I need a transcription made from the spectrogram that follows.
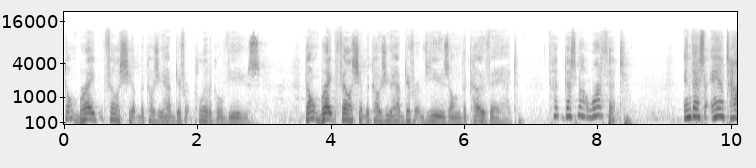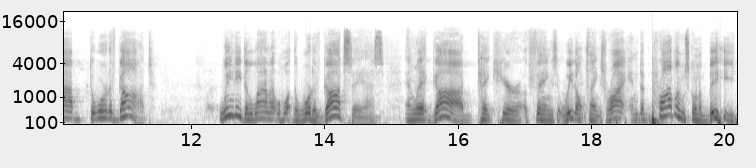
Don't break fellowship because you have different political views. Don't break fellowship because you have different views on the COVID. That, that's not worth it. And that's anti the Word of God. We need to line up with what the Word of God says and let God take care of things that we don't think is right. And the problem's going to be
